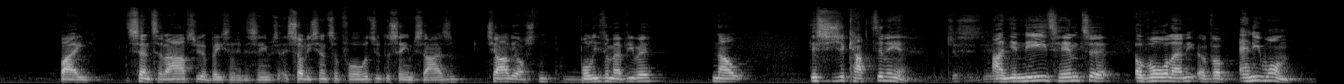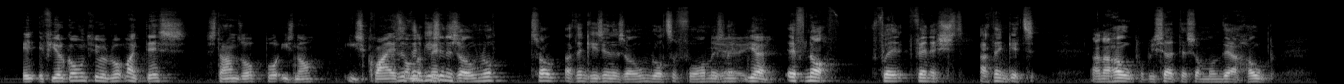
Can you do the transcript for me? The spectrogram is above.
by centre halves who are basically the same, sorry, centre forwards who are the same size. And Charlie Austin mm. bullied them everywhere. Now, this is your captain here, Just, yeah. and you need him to of all any of, of anyone. If you're going through a rut like this, stands up, but he's not. He's quiet on the pitch. I think he's in his own rut. So I think he's in his own rut of form, isn't yeah, he? Yeah. If not finished, I think it's, and I hope. We said this on Monday. I hope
